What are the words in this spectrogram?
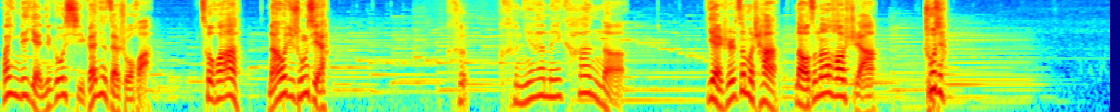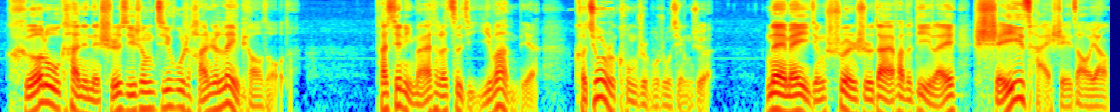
把你的眼睛给我洗干净再说话！策划案拿回去重写。”可可您还没看呢，眼神这么差，脑子能好使啊？出去！何璐看见那实习生几乎是含着泪飘走的，他心里埋汰了自己一万遍，可就是控制不住情绪。那枚已经顺势待发的地雷，谁踩谁遭殃。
